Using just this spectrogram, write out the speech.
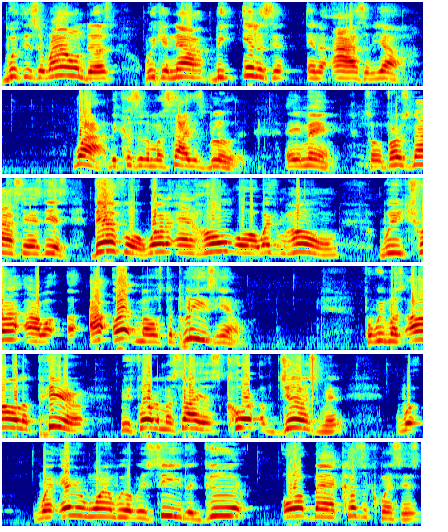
With this around us, we can now be innocent in the eyes of Yah. Why? Because of the Messiah's blood. Amen. So verse 9 says this Therefore, whether at home or away from home, we try our, uh, our utmost to please him. For we must all appear before the Messiah's court of judgment, where everyone will receive the good or bad consequences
